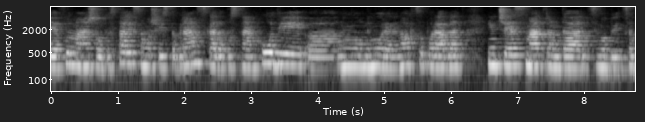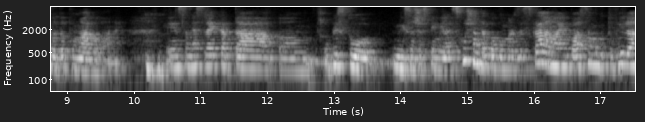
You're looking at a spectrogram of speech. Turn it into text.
je ful manjša od ostalih, samo 600 gramska, da po stran hodi, uh, ne, mo ne more ne nogce uporabljati. In če jaz smatram, da recimo bi CBD pomagala. Mhm. In sem jaz rekla, da um, v bistvu nisem še s tem imela izkušenj, da pa bom raziskala. No, in pa sem ugotovila,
